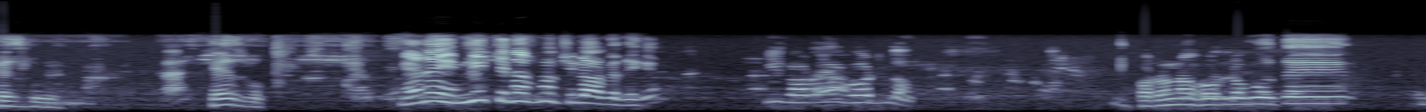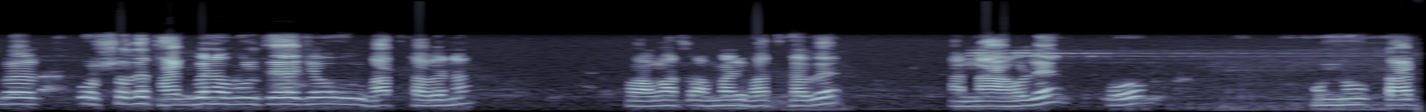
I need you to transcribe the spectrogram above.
ফেসবুকে ফেসবুক মানে এমনি চেনাশোনা ছিল আগে থেকে। কি ঘটনা ঘটলো? ঘটনা ঘটলো বলতে এবার ওর সাথে থাকবে না বলতে আছে ও ভাত খাবে না। ও আমার আমারই ভাত খাবে আর না হলে ও অন্য কাজ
